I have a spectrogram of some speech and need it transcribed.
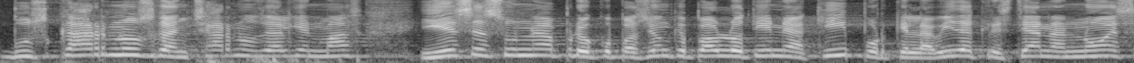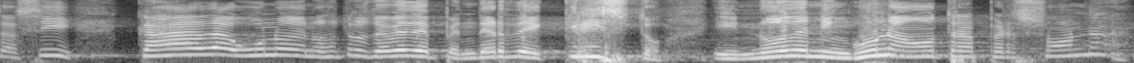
buscarnos, gancharnos de alguien más. Y esa es una preocupación que Pablo tiene aquí, porque la vida cristiana no es así. Cada uno de nosotros debe depender de Cristo y no de ninguna otra persona.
